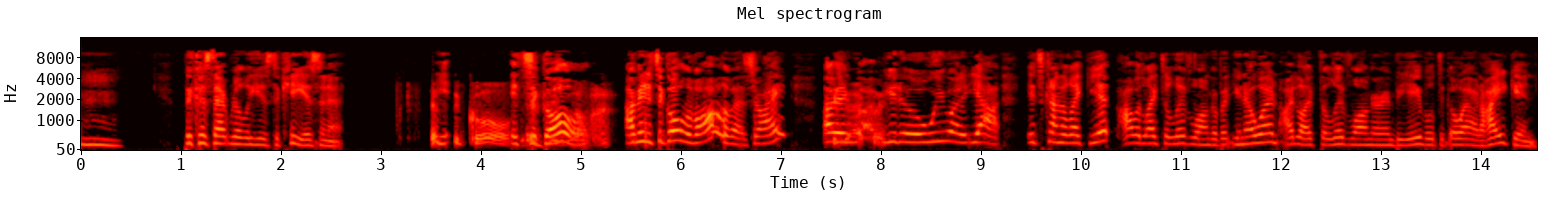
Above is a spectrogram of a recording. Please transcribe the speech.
Mm. Because that really is the key, isn't it? That's the goal. It's a goal. I mean, it's a goal of all of us, right? I exactly. mean, you know, we want, yeah, it's kind of like, yep, I would like to live longer, but you know what? I'd like to live longer and be able to go out hiking.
